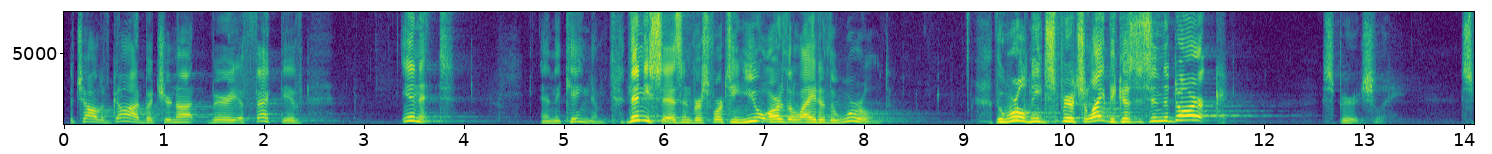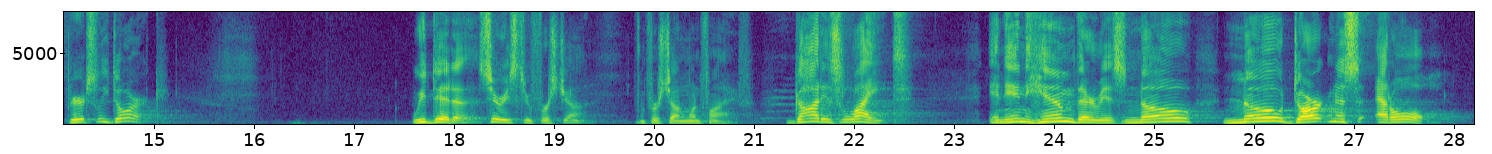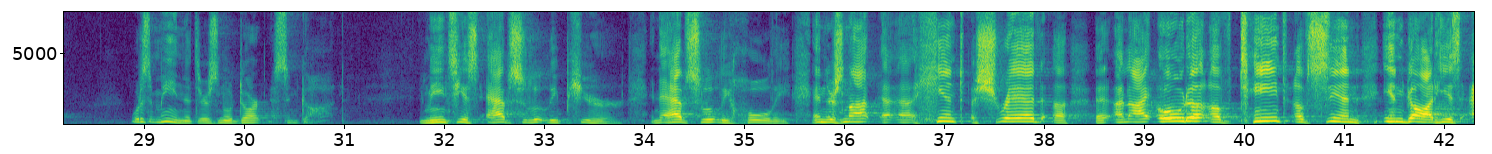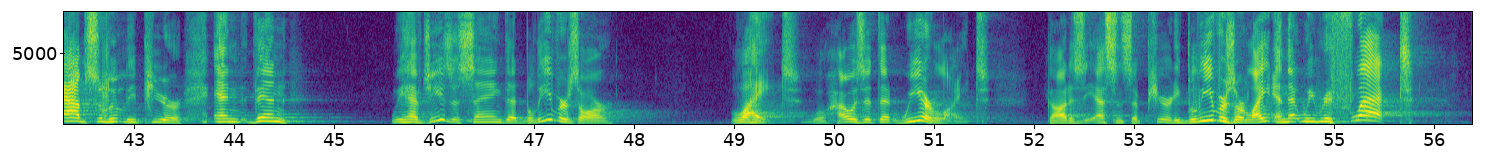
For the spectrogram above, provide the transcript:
a child of God, but you're not very effective in it and the kingdom. Then he says in verse 14, You are the light of the world. The world needs spiritual light because it's in the dark spiritually, spiritually dark. We did a series through 1 John, in 1 John 1 5. God is light, and in him there is no, no darkness at all. What does it mean that there's no darkness in God? It means He is absolutely pure and absolutely holy. And there's not a, a hint, a shred, a, an iota of taint of sin in God. He is absolutely pure. And then we have Jesus saying that believers are light. Well, how is it that we are light? God is the essence of purity. Believers are light and that we reflect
